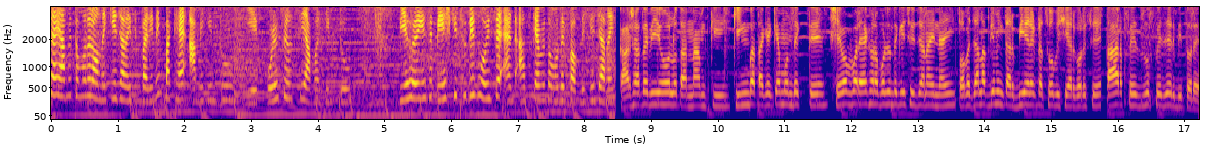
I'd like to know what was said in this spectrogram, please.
চাই আমি তোমাদের অনেকেই জানাতে পারিনি বাট হ্যাঁ আমি কিন্তু বিয়ে করে ফেলছি আমার কিন্তু বিয়ে হয়ে গেছে, বেশ কিছুদিন হয়েছে অ্যান্ড আজকে আমি তোমাদের পাবলিকলি জানাই। কার সাথে বিয়ে হলো, তার নাম কি, কিংবা তাকে কেমন দেখতে, সে ব্যাপারে এখনও পর্যন্ত কিছুই জানাই নাই। তবে জান্নাত গেমিং তার বিয়ের একটা ছবি শেয়ার করেছে, তার ফেসবুক পেজের ভিতরে।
